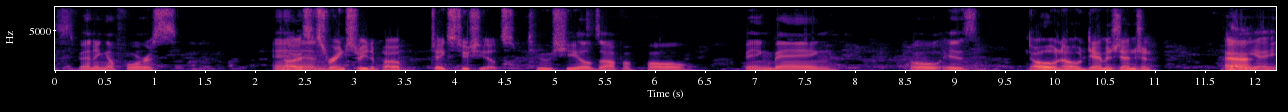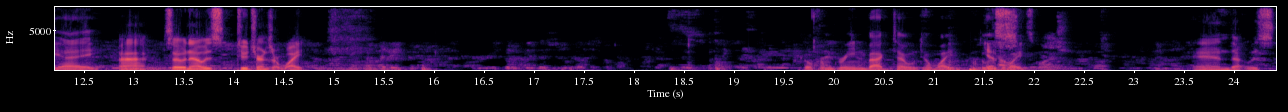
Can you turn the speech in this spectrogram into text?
Spending a force. And Oh, it's range three to Poe. Takes two shields. two shields off of Poe. Bang, bang. Poe is. Oh no, damaged engine. Ah, Ay, ay, ay. ah. so now his two turns are white. Go from green back to, to white. blue Yes. to white. Scorch. And that was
